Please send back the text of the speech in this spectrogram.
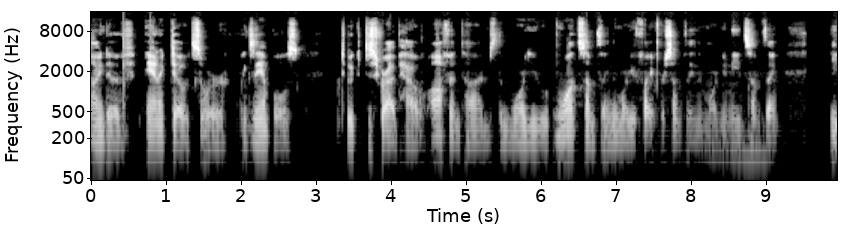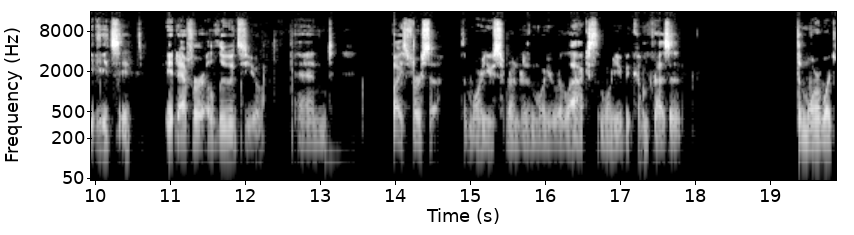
kind of anecdotes or examples to describe how oftentimes the more you want something, the more you fight for something, the more you need something, it's it it ever eludes you, and vice versa. The more you surrender, the more you relax, the more you become present, the more what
